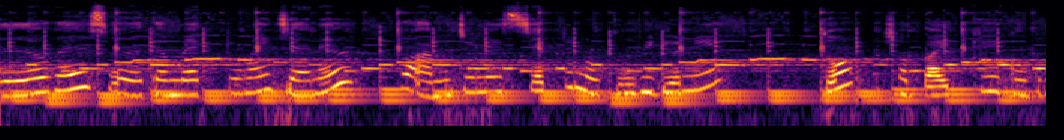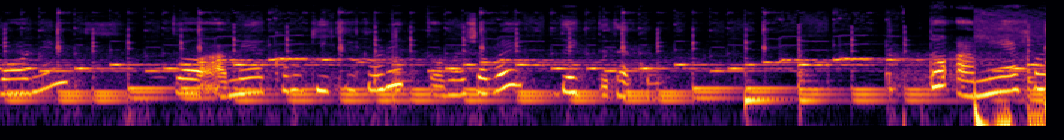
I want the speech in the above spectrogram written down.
Hello guys welcome back to my channel তো আমি চলে এসেছি একটা নতুন ভিডিও নিয়ে। তো সবাইকে গুড মর্নিং তো আমি এখন কি কি করি তোমরা সবাই দেখতে থাকো। তো আমি এখন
